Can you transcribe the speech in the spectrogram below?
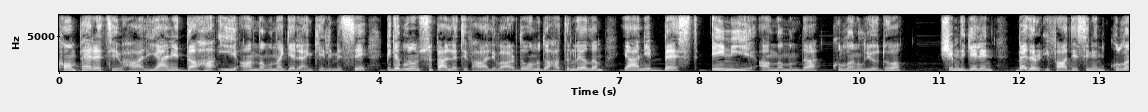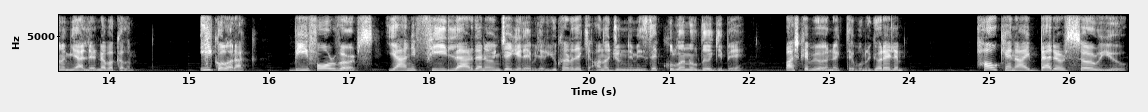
comparative hali yani daha iyi anlamına gelen kelimesi. Bir de bunun süperlatif hali vardı onu da hatırlayalım. Yani best, en iyi anlamında kullanılıyordu. Şimdi gelin better ifadesinin kullanım yerlerine bakalım. İlk olarak before verbs yani fiillerden önce gelebilir. Yukarıdaki ana cümlemizde kullanıldığı gibi. Başka bir örnekte bunu görelim. How can I better serve you?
